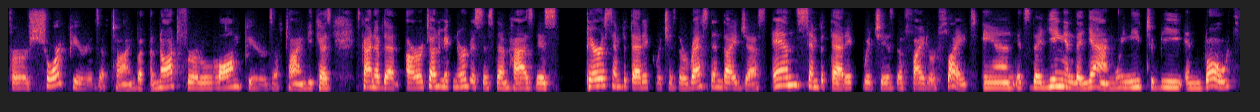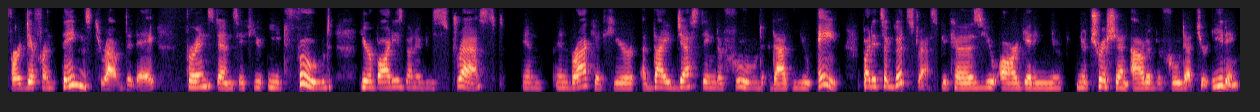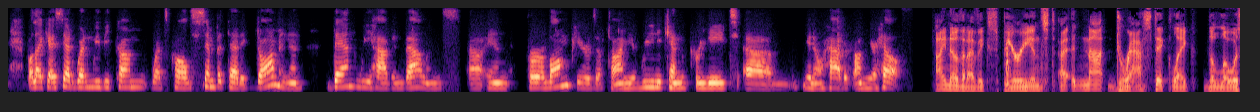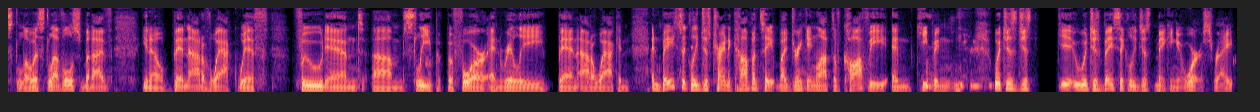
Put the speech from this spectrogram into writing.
for short periods of time, but not for long periods of time because it's kind of that our autonomic nervous system has this parasympathetic, which is the rest and digest, and sympathetic, which is the fight or flight. And it's the yin and the yang. We need to be in both for different things throughout the day. For instance, if you eat food, your body is going to be stressed in in bracket here uh, digesting the food that you ate. But it's a good stress because you are getting nu- nutrition out of the food that you're eating. But like i said when we become what's called sympathetic dominant then we have imbalance uh, and for long periods of time it really can create um, you know havoc on your health I know that I've experienced uh, not drastic like the lowest lowest levels, but I've you know been out of whack with food and um, sleep before, and really been out of whack, and and basically just trying to compensate by drinking lots of coffee and keeping, which is just which is basically just making it worse, right?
